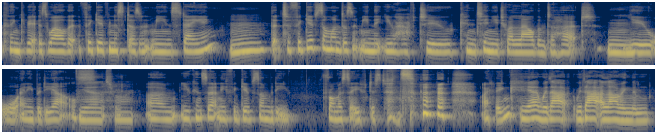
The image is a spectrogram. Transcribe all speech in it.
think of it as well that forgiveness doesn't mean staying. Mm. That to forgive someone doesn't mean that you have to continue to allow them to hurt you or anybody else. Yeah, that's right. Um, you can certainly forgive somebody from a safe distance. I think. Yeah, without without allowing them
